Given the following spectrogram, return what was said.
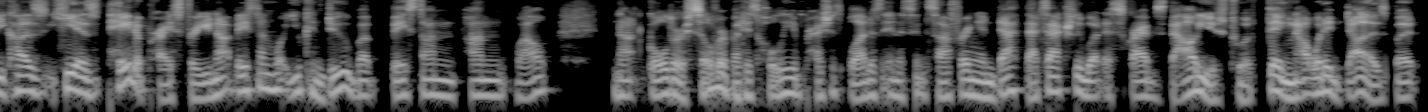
because he has paid a price for you not based on what you can do but based on on well not gold or silver, but his holy and precious blood is innocent suffering and death. That's actually what ascribes values to a thing, not what it does, but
